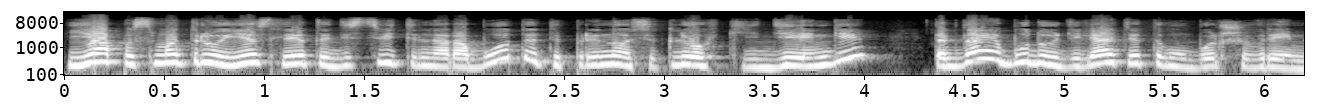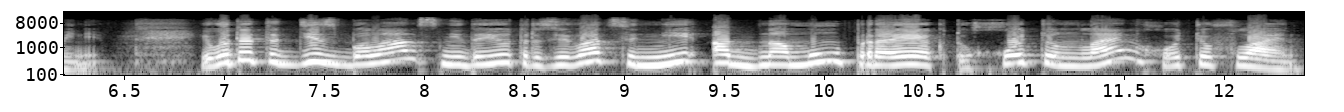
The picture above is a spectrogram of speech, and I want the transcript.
я посмотрю, если это действительно работает и приносит легкие деньги, тогда я буду уделять этому больше времени. И вот этот дисбаланс не дает развиваться ни одному проекту, хоть онлайн, хоть офлайн.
